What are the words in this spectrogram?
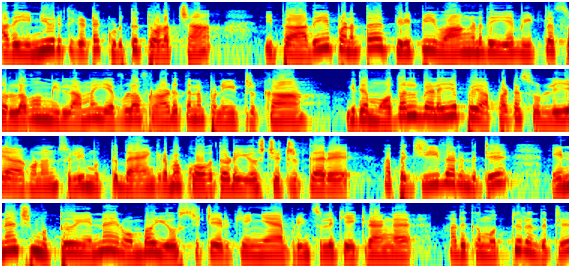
அதை இன்னொருத்திக்கிட்ட கொடுத்து தொலைச்சான். இப்போ அதே பணத்தை திருப்பி வாங்கினதை ஏன் வீட்டில் சொல்லவும் இல்லாமல் எவ்வளோ ஃப்ராடு தானே பண்ணிகிட்ருக்கான் இதை முதல் வேலையை போய் அப்பாட்ட சொல்லியே ஆகணும்னு சொல்லி முத்து பயங்கரமாக கோவத்தோட யோசிச்சுட்டு இருக்காரு அப்போ ஜீவா இருந்துட்டு என்னாச்சு முத்து? என்ன ரொம்ப யோசிச்சுட்டே இருக்கீங்க? அப்படின்னு சொல்லி கேட்குறாங்க அதுக்கு முத்து இருந்துட்டு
